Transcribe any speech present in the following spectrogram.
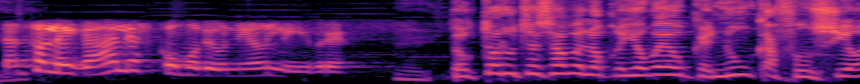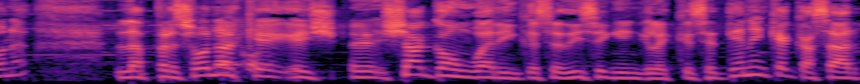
tanto legales como de unión libre. Doctor, ¿usted sabe lo que yo veo que nunca funciona? Las personas que, eh, eh, shotgun wedding, que se dice en inglés, que se tienen que casar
